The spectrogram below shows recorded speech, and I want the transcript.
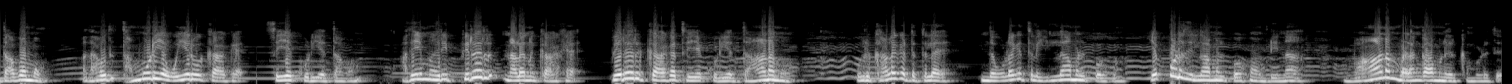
தவமும் அதாவது தம்முடைய உயர்வுக்காக செய்யக்கூடிய தவம் அதே மாதிரி பிறர் நலனுக்காக பிறருக்காக செய்யக்கூடிய தானமும் ஒரு காலகட்டத்துல இந்த உலகத்துல இல்லாமல் போகும். எப்பொழுது இல்லாமல் போகும் அப்படின்னா வானம் வழங்காமல் இருக்கும் பொழுது.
